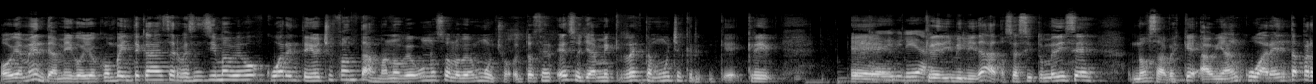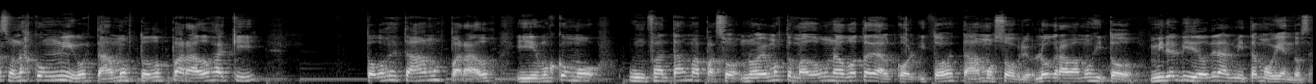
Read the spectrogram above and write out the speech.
Obviamente, amigo, yo con 20 cajas de cerveza encima veo 48 fantasmas, no veo uno solo, veo mucho. Entonces, eso ya me resta mucha cri- eh, Credibilidad. credibilidad. O sea, si tú me dices, no sabes que habían 40 personas conmigo, estábamos todos parados aquí, todos estábamos parados y vimos como un fantasma pasó, no habíamos tomado una gota de alcohol y todos estábamos sobrios, lo grabamos y todo. Mira el video de la almita moviéndose,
